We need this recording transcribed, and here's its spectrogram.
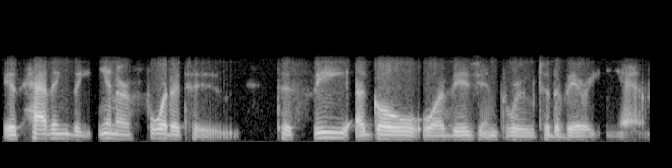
is having the inner fortitude to see a goal or a vision through to the very end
